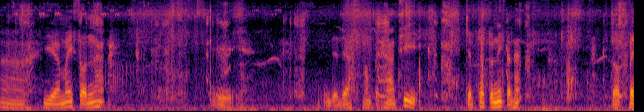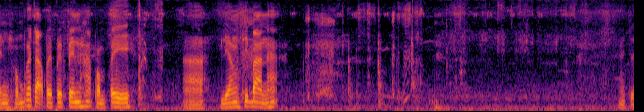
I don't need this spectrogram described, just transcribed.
อ่าเหยื่อไม่สนฮะ เดี๋ยวเดี๋ยวลองไปหาที่เก็บเจ้าตัวนี้กันฮะตัวเป็นผมก็จะไปไปเป็นนะฮะผมไปอ่าเลี้ยงที่บ้านนะฮะจะ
